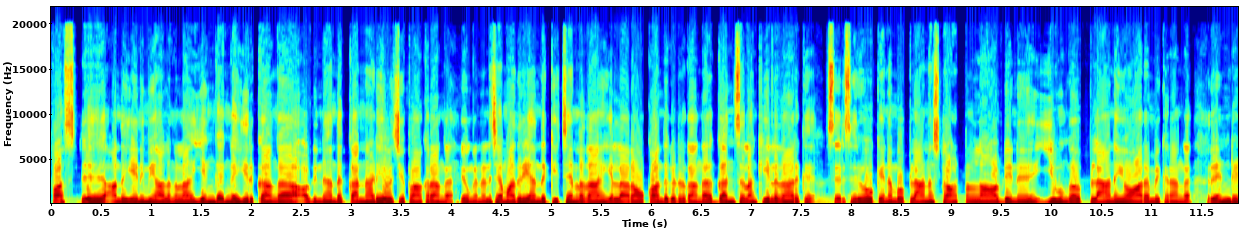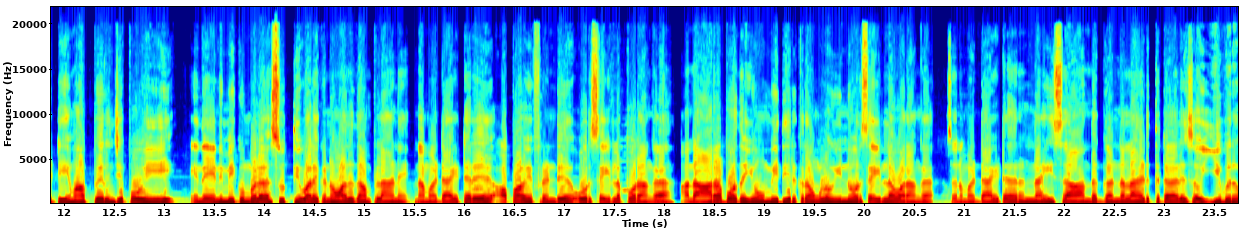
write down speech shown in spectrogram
ஃபர்ஸ்ட் அந்த எனிமி ஆளுங்கலாம் எங்கெங்க இருக்காங்க அப்படின்னு அந்த கண்ணாடியை வச்சு பாக்குறாங்க இவங்க நினைச்ச மாதிரியே அந்த கிச்சன்ல தான் எல்லாரும் உட்காந்துக்கிட்டு இருக்காங்க. கன்ஸ் எல்லாம் கீழே தான் இருக்கு. சரி சரி ஓகே நம்ம பிளானை ஸ்டார்ட் பண்ணலாம் அப்படின்னு இவங்க பிளானையும் ஆரம்பிக்கிறாங்க. ரெண்டு டீமா பிரிஞ்சு போய் இந்த எனிமி கும்பலை சுத்தி வளைக்கணும். அதுதான் பிளானு நம்ம டைட்டரு அப்பாவி ஃப்ரெண்டு ஒரு சைட்ல போறாங்க. அந்த அறபோதையும் மீதி இருக்கிறவங்களும் இன்னொரு சைட்ல வராங்க. சோ நம்ம டைட்டர் நைஸா அந்த கன்னெல்லாம் எடுத்துட்டாரு. சோ இவரு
